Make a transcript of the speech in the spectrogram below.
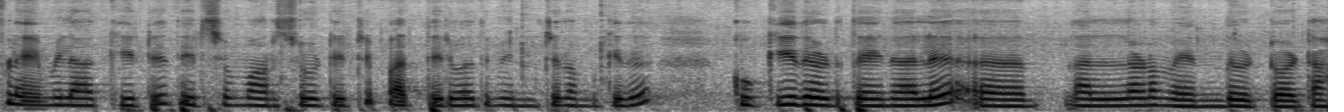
ഫ്ലെയിമിലാക്കിയിട്ട് തിരിച്ച് മറിച്ച് വിട്ടിട്ട് പത്തിരുപത് മിനിറ്റ് നമുക്കിത് കുക്ക് ചെയ്തെടുത്തു കഴിഞ്ഞാൽ നല്ലോണം വെന്ത് കിട്ടും കേട്ടോ.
